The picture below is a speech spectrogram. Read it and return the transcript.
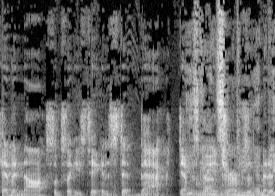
Kevin Knox looks like he's taken a step back, definitely in terms of minutes.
